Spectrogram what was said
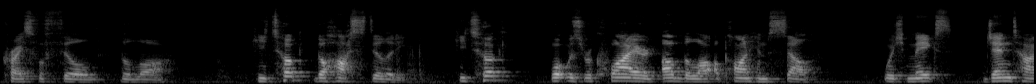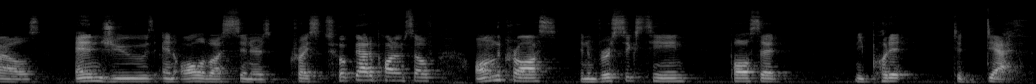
Christ fulfilled the law. He took the hostility. He took what was required of the law upon himself, which makes Gentiles and Jews and all of us sinners. Christ took that upon himself on the cross, and in verse 16, Paul said, He put it to death.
